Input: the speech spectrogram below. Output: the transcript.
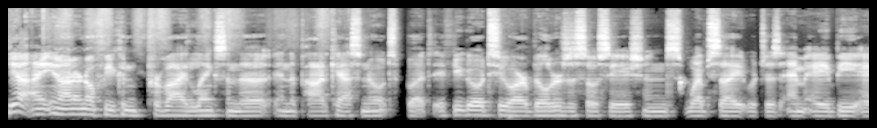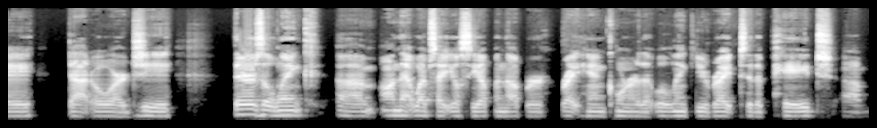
Yeah, I you know I don't know if you can provide links in the in the podcast notes, but if you go to our Builders Association's website, which is maba.org, there's a link um, on that website. You'll see up in the upper right hand corner that will link you right to the page um,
